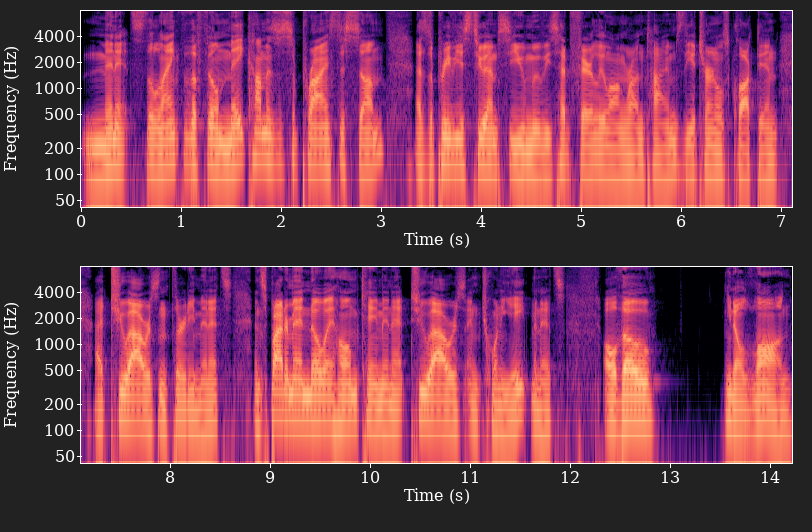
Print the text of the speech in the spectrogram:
minutes. The length of the film may come as a surprise to some, as the previous two MCU movies had fairly long run times. The Eternals clocked in at 2 hours and 30 minutes, and Spider Man No Way Home came in at 2 hours and 28 minutes. Although you know, long,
